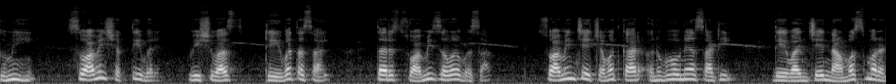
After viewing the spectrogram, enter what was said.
तुम्हीही स्वामी शक्तीवर विश्वास ठेवत असाल तर स्वामीजवळ बसा. स्वामींचे चमत्कार अनुभवण्यासाठी देवांचे नामस्मरण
